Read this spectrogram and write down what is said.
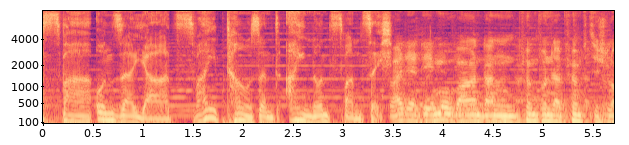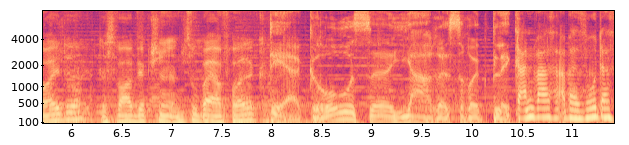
Das war unser Jahr 2021. Bei der Demo waren dann 550 Leute. Das war wirklich ein super Erfolg. Der große Jahresrückblick. Dann war es aber so, dass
